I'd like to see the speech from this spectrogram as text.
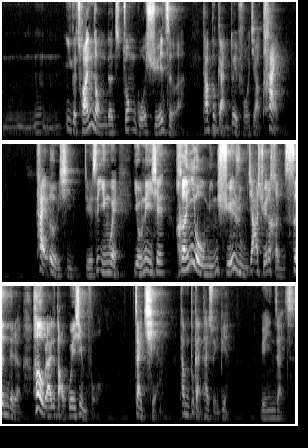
嗯一个传统的中国学者啊，他不敢对佛教太太恶心，也是因为有那些很有名学儒家学得很深的人，后来的倒归信佛在前，他们不敢太随便，原因在此。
